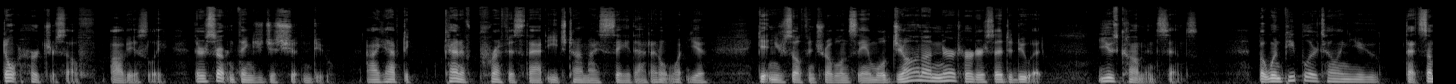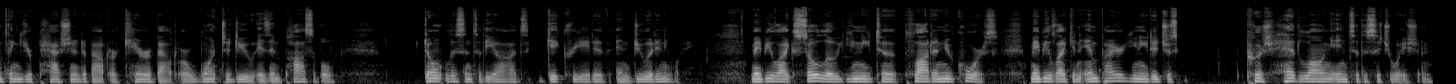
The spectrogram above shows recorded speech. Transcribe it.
Don't hurt yourself, obviously. There are certain things you just shouldn't do. I have to kind of preface that each time I say that. I don't want you getting yourself in trouble and saying, well, John on Nerd Herder said to do it. Use common sense. But when people are telling you that something you're passionate about or care about or want to do is impossible, don't listen to the odds, get creative, and do it anyway. Maybe like Solo, you need to plot a new course. Maybe like an Empire, you need to just push headlong into the situation.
